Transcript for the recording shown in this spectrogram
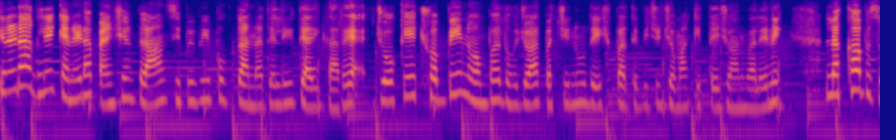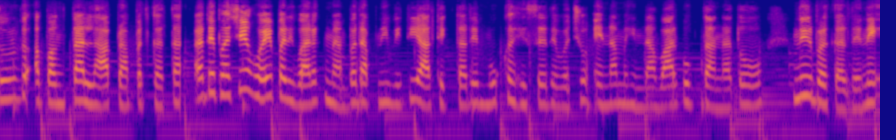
ਕੈਨੇਡਾ ਅਗਲੇ ਕੈਨੇਡਾ ਪੈਨਸ਼ਨ ਪਲਾਨ ਸੀਪੀਪੀ ਭੁਗਤਾਨਾਂ ਦੇ ਲਈ ਤਿਆਰੀ ਕਰ ਰਿਹਾ ਹੈ, ਜੋ ਕਿ 26 ਨਵੰਬਰ 2025 ਨੂੰ ਦੇਸ਼ ਭਰ ਦੇ ਵਿੱਚ ਜਮ੍ਹਾਂ ਕੀਤੇ ਜਾਣ ਵਾਲੇ ਨੇ। ਲੱਖਾਂ ਬਜ਼ੁਰਗ ਅਪੰਗਤਾ ਲਾਭ ਪ੍ਰਾਪਤ ਕਰਤਾ ਅਤੇ ਬਚੇ ਹੋਏ ਪਰਿਵਾਰਕ ਮੈਂਬਰ ਆਪਣੀ ਵਿੱਤੀ ਆਰਥਿਕਤਾ ਦੇ ਮੁੱਖ ਹਿੱਸੇ ਦੇ ਵਜੋਂ ਇਹਨਾਂ ਮਹੀਨਾਵਾਰ ਭੁਗਤਾਨਾਂ ਤੋਂ ਨਿਰਭਰ ਕਰਦੇ ਨੇ।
